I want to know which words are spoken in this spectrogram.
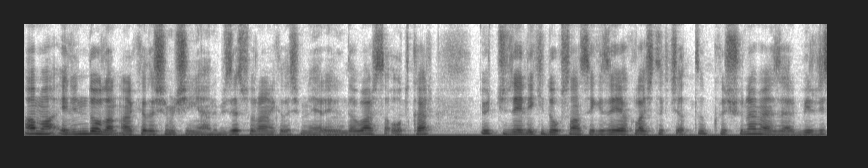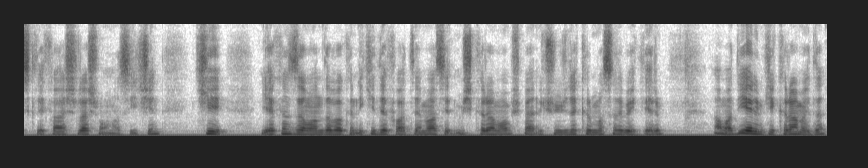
Ama elinde olan arkadaşım için yani bize soran arkadaşımın eğer elinde varsa Otkar 352.98'e yaklaştıkça tıpkı şuna benzer bir riskle karşılaşmaması için ki yakın zamanda bakın iki defa temas etmiş kıramamış ben üçüncüde kırmasını beklerim. Ama diyelim ki kıramadı.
